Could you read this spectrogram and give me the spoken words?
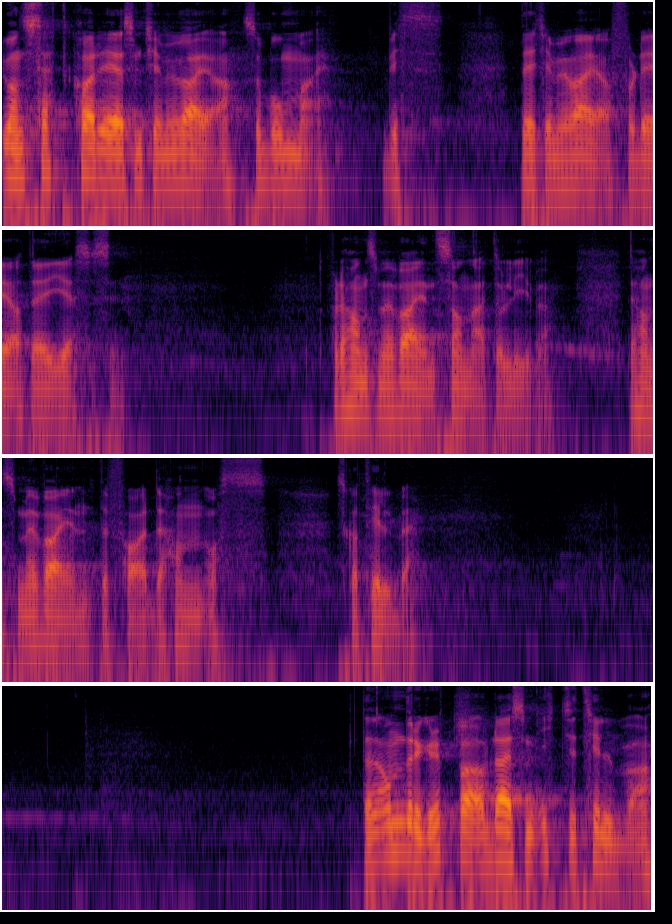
Uansett hva det er som kommer i veien, så bommer jeg. Hvis det kommer i veien fordi at det er Jesus sin. For det er han som er veien, sannhet og livet. Det er han som er veien til far. Det er han oss skal tilbe. Den andre gruppa av de som ikke tilba,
